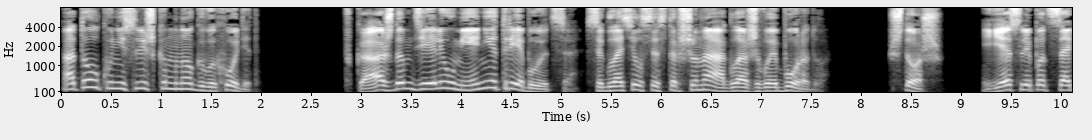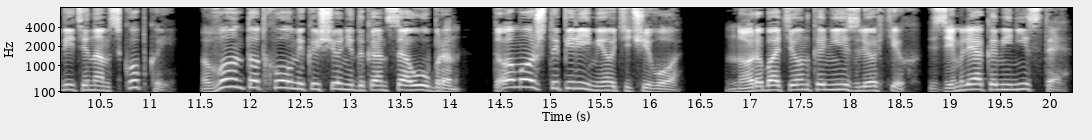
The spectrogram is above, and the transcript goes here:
а толку не слишком много выходит». «В каждом деле умения требуются», — согласился старшина, оглаживая бороду. «Что ж, если подсобите нам скобкой, вон тот холмик еще не до конца убран, то, может, и переймете чего. Но работенка не из легких, земля каменистая.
